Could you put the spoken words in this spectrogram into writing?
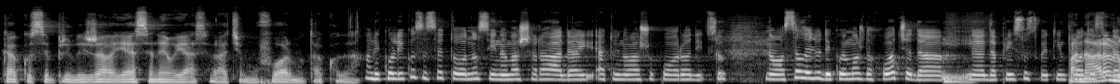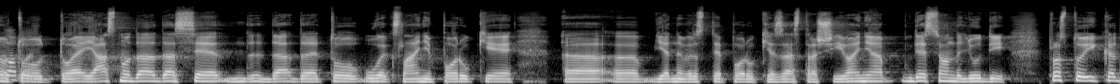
kako se približava jesen, evo ja se vraćam u formu, tako da... Ali koliko se sve to odnosi na vaš rad, a eto i na vašu porodicu, na ostale ljude koji možda hoće da, da prisustvuju tim pa protestima, da govore? Pa naravno, to, to je jasno da, da, se, da, da je to uvek slanje poruke, uh, uh, jedne vrste poruke zastrašivanja, gde se onda ljudi, prosto i kad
